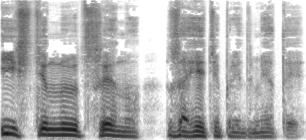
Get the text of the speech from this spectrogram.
истинную цену за эти предметы».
